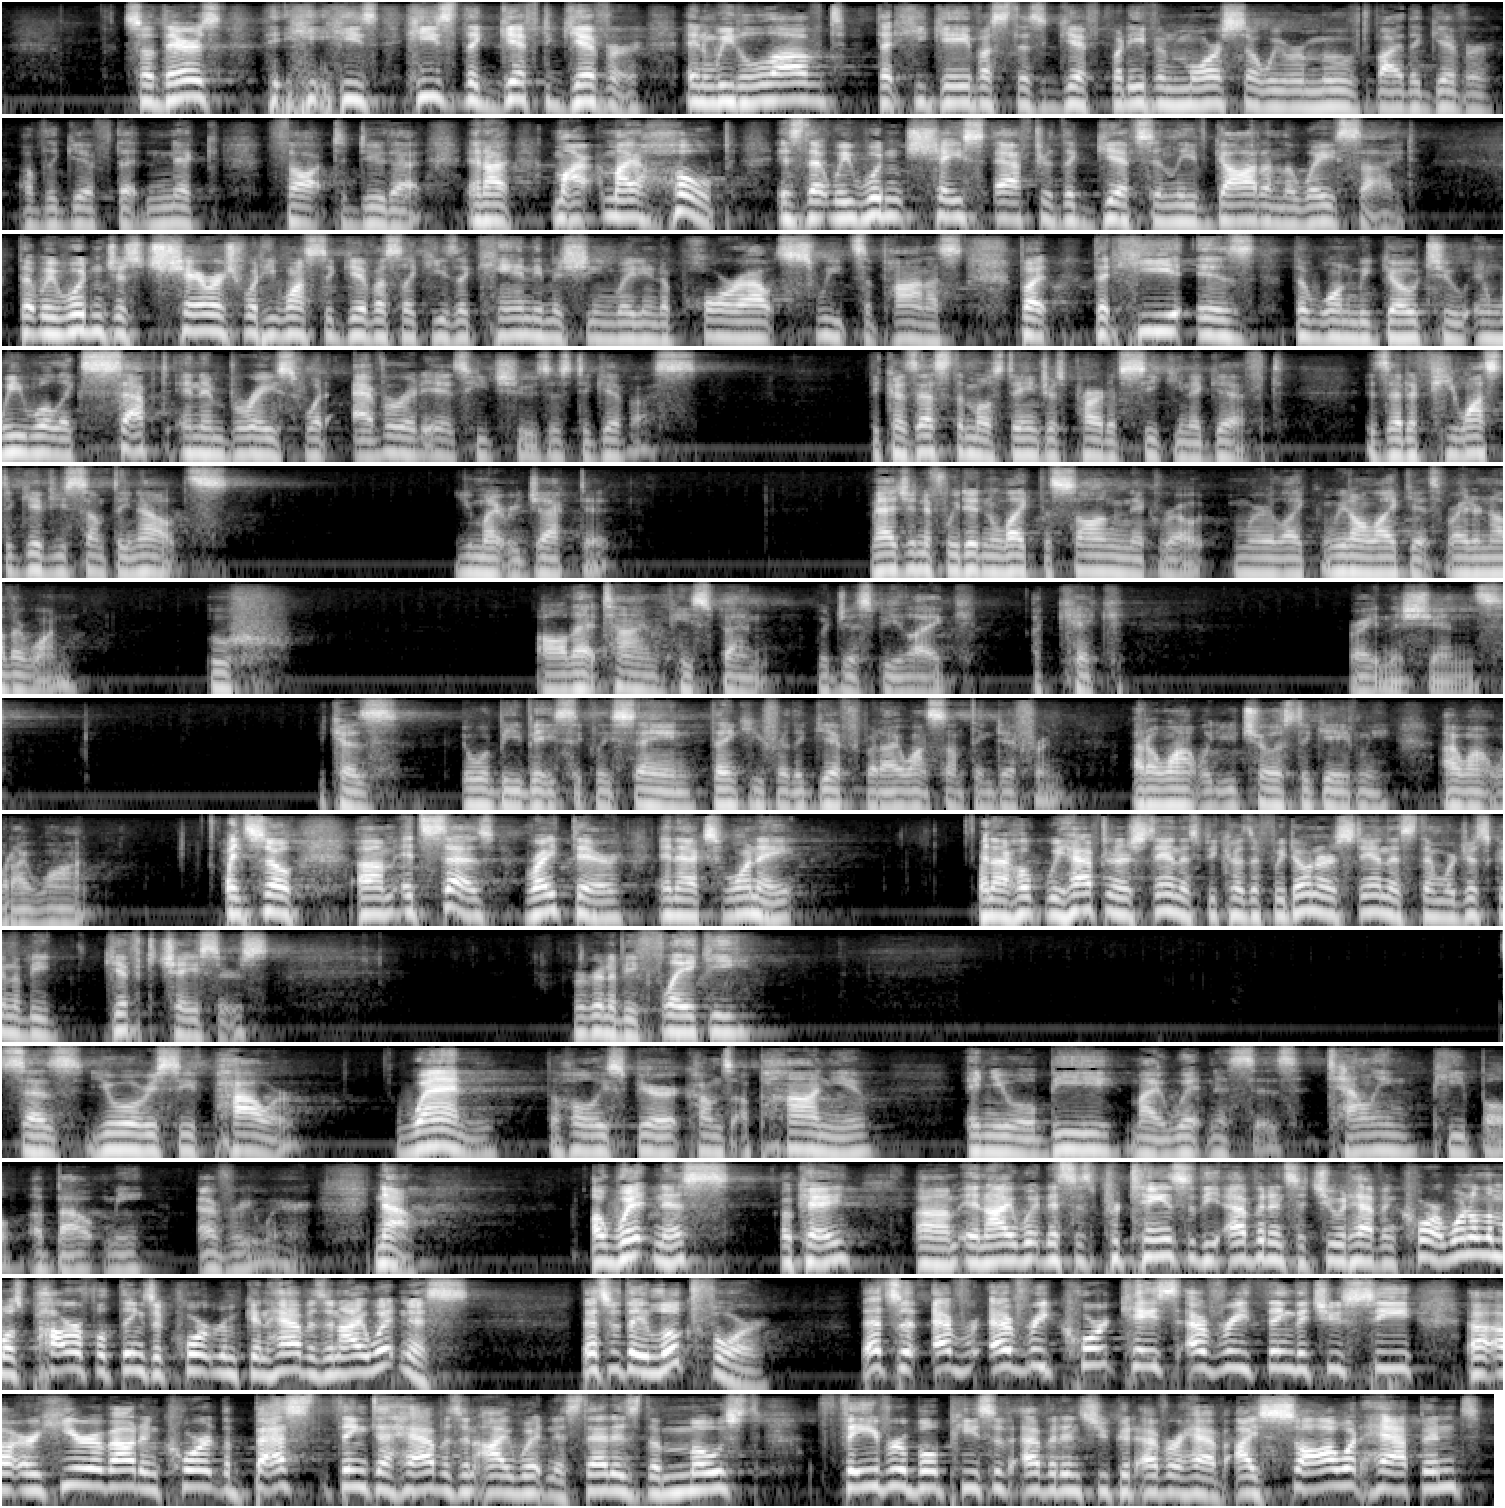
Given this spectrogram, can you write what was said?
So there's, he, he's, he's the gift giver. And we loved that he gave us this gift, but even more so, we were moved by the giver of the gift that Nick thought to do that. And I, my, my hope is that we wouldn't chase after the gifts and leave God on the wayside. That we wouldn't just cherish what he wants to give us like he's a candy machine waiting to pour out sweets upon us, but that he is the one we go to and we will accept and embrace whatever it is he chooses to give us. Because that's the most dangerous part of seeking a gift is that if he wants to give you something else, you might reject it. Imagine if we didn't like the song Nick wrote and we were like, we don't like it, write another one. Ooh. All that time he spent would just be like a kick right in the shins. Because it would be basically saying, Thank you for the gift, but I want something different. I don't want what you chose to give me. I want what I want. And so um, it says right there in Acts 1 8, and I hope we have to understand this because if we don't understand this, then we're just going to be gift chasers. We're going to be flaky. It says, You will receive power when the Holy Spirit comes upon you, and you will be my witnesses, telling people about me everywhere. Now, a witness, okay, um, an eyewitness pertains to the evidence that you would have in court. One of the most powerful things a courtroom can have is an eyewitness. That's what they look for. That's every, every, court case, everything that you see uh, or hear about in court, the best thing to have is an eyewitness. That is the most favorable piece of evidence you could ever have. I saw what happened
